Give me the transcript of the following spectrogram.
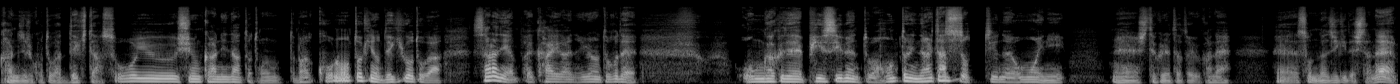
感じることができたそういう瞬間になったと思って、まあ、この時の出来事がさらにやっぱり海外のいろんなとこで音楽でピースイベントは本当に成り立つぞっていうね思いに、えー、してくれたというかね、えー、そんな時期でしたね。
